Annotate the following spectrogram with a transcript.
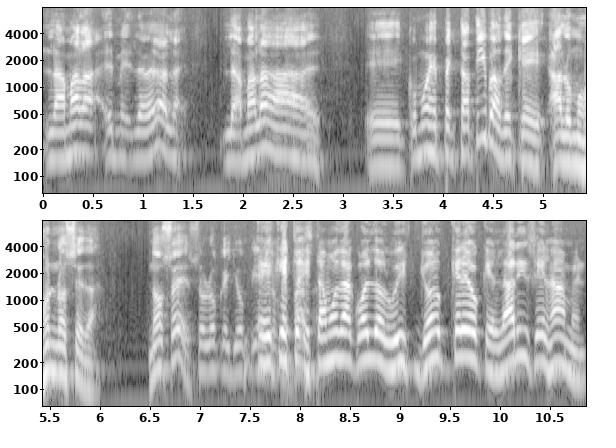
la mala, eh, me- la, verdad, la, la mala, eh, como es expectativa de que a lo mejor no se da. No sé, eso es lo que yo pienso. Es que pasa. estamos de acuerdo, Luis. Yo creo que Larry Selhammer,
